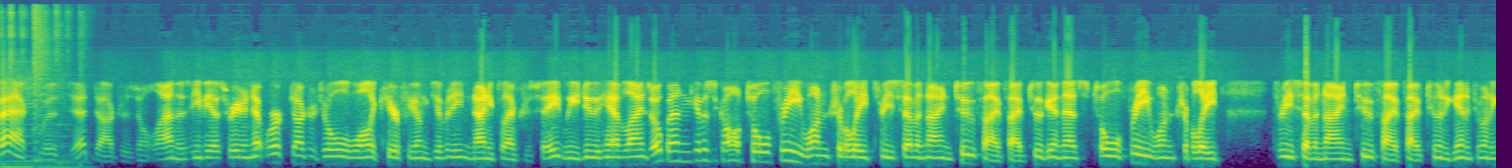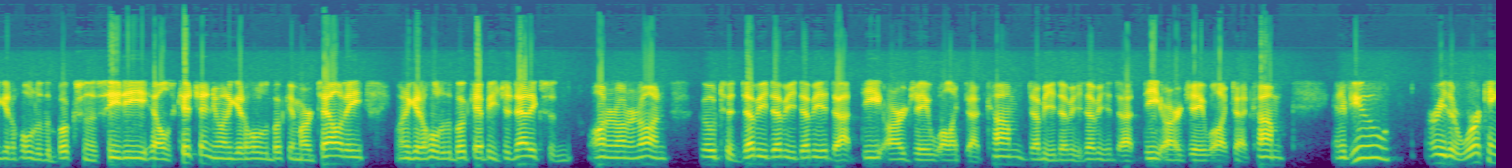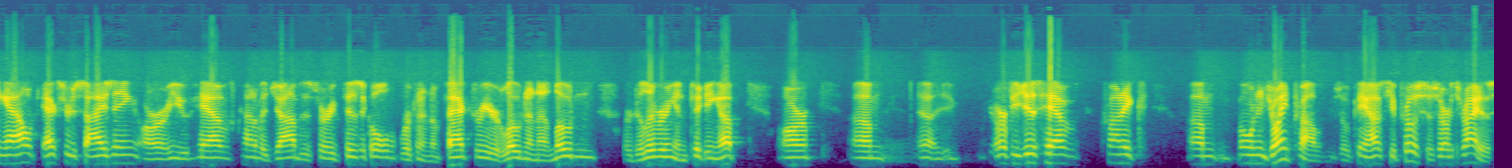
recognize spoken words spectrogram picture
back with Dead Doctors Don't Lie on the ZBS Radio Network. Dr. Joel Wallach here for Youngevity 95 Crusade. We do have lines open. Give us a call toll free 1 379 Again, that's toll free 1 379 And again, if you want to get a hold of the books and the CD, Hell's Kitchen, you want to get a hold of the book Immortality, you want to get a hold of the book Epigenetics, and on and on and on, go to www.drjwallach.com, www.drjwallach.com. And if you are either working out, exercising, or you have kind of a job that's very physical, working in a factory or loading and unloading or delivering and picking up, or um, uh, or if you just have chronic um, bone and joint problems, okay, osteoporosis, arthritis,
